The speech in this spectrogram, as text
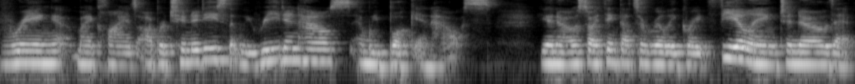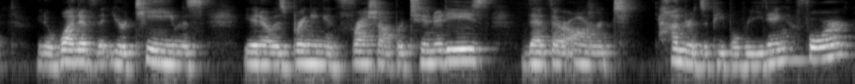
bring my clients opportunities that we read in house and we book in house. You know, so I think that's a really great feeling to know that you know one of the, your teams you know is bringing in fresh opportunities that there aren't hundreds of people reading for.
